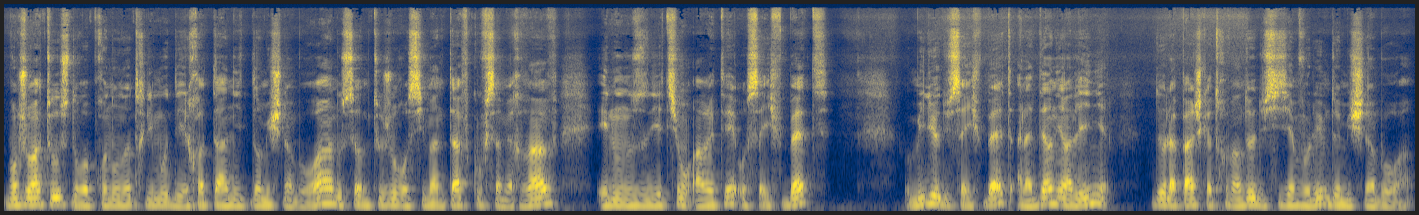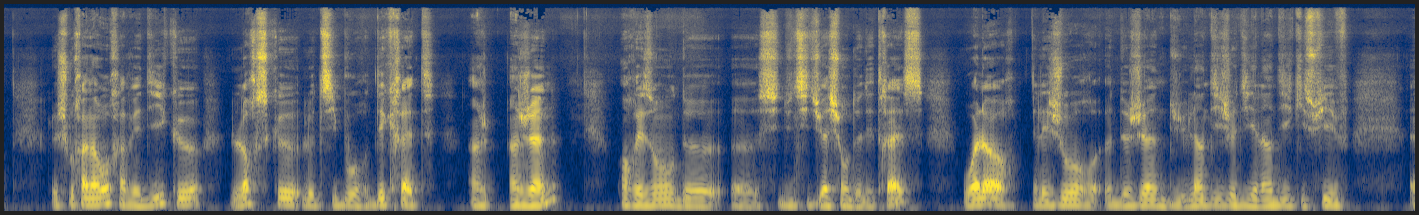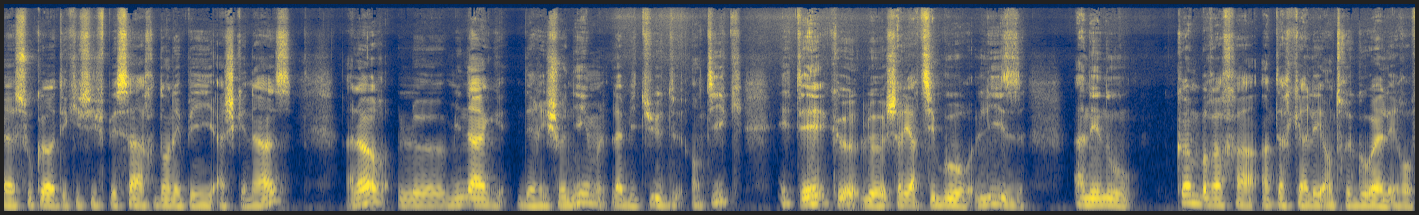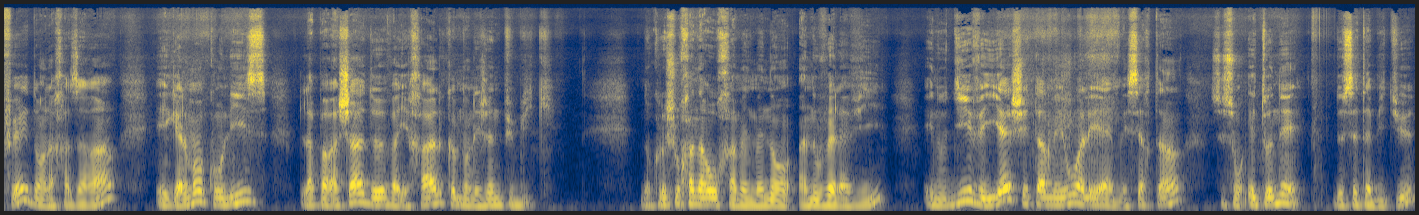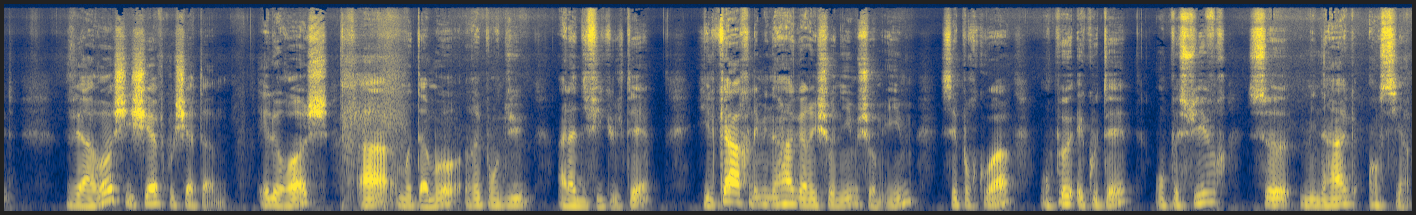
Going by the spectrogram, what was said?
Bonjour à tous, nous reprenons notre limoud des Chotanit dans Mishnah. Nous sommes toujours au Siman Taf Kuf Samervav et nous nous étions arrêtés au Saif Bet, au milieu du Saif Bet, à la dernière ligne de la page 82 du sixième volume de Mishnah. Le Shulchan Aruch avait dit que lorsque le Tzibour décrète un, jeûne en raison euh, d'une situation de détresse, ou alors les jours de jeûne du lundi, jeudi et lundi qui suivent euh, et qui suivent Pessah dans les pays Ashkenaz, alors le minag des Rishonim, l'habitude antique, était que le Shaliar Tzibour lise Anenu comme bracha intercalé entre Goel et Rofé dans la Chazara, et également qu'on lise la paracha de Vaïchal comme dans les jeunes publics. Donc le Shulchan ramène maintenant un nouvel avis et nous dit Veyesh et Tameu Aleem. Et certains se sont étonnés de cette habitude Et le Roche a motamo répondu à la difficulté. C'est pourquoi on peut écouter, on peut suivre ce minhag ancien.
